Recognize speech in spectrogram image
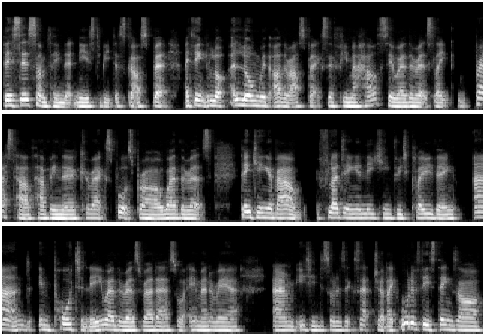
this is something that needs to be discussed. But I think lo- along with other aspects of female health, so whether it's like breast health, having the correct sports bra, whether it's thinking about flooding and leaking through to clothing, and importantly, whether it's RED-S or amenorrhea, um, eating disorders, etc. Like all of these things are,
